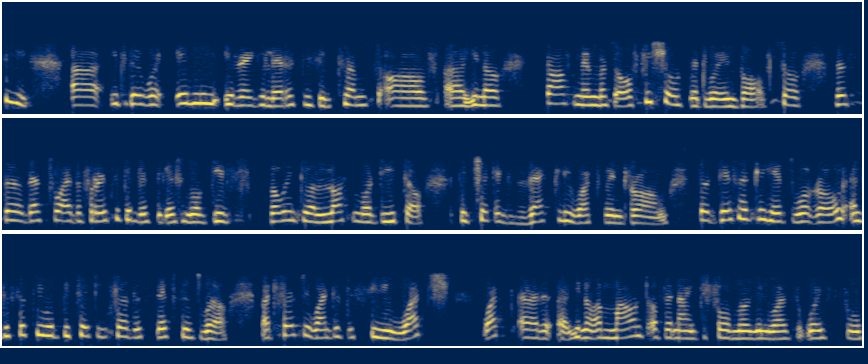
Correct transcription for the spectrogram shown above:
see uh, if there were any irregularities in terms of, you know, staff members or officials that were involved. So this, the, that's why the forensic investigation will give go into a lot more detail to check exactly what went wrong. So definitely heads will roll, and the city would be taking further steps as well. But first, we wanted to see what what uh, uh, you know amount of the 94 million was wasteful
